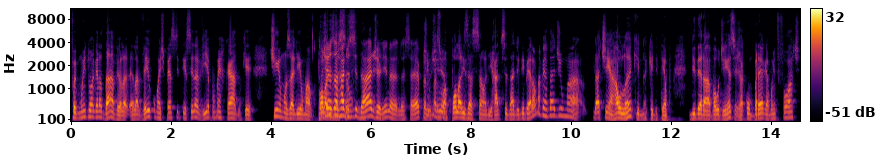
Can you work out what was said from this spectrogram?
foi muito agradável. Ela, ela, veio com uma espécie de terceira via para o mercado, porque tínhamos ali uma polarização. Tinha a Rádio Cidade ali né, nessa época, tinha, tinha? uma polarização ali. Rádio Cidade Liberal, na verdade, uma. Já tinha Raul que naquele tempo liderava a audiência, já com brega muito forte,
